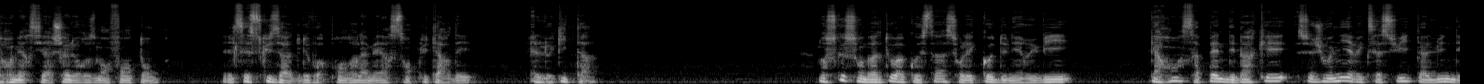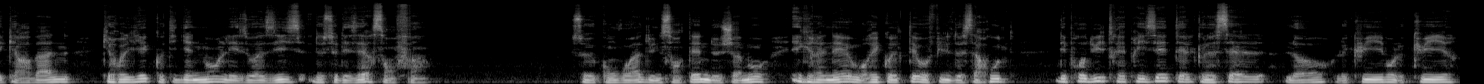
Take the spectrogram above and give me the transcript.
remercia chaleureusement Fanton. Elle s'excusa de devoir prendre la mer sans plus tarder. Elle le quitta. Lorsque son bateau accosta sur les côtes de Nérubie, Garance, à peine débarqué, se joignit avec sa suite à l'une des caravanes qui reliaient quotidiennement les oasis de ce désert sans fin. Ce convoi d'une centaine de chameaux égrenait ou récoltait au fil de sa route des produits très prisés tels que le sel, l'or, le cuivre, le cuir,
